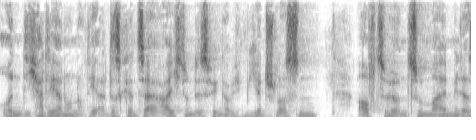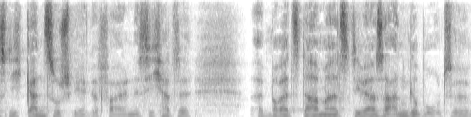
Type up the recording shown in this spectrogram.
Und ich hatte ja nun noch die Altersgrenze erreicht und deswegen habe ich mich entschlossen, aufzuhören, zumal mir das nicht ganz so schwer gefallen ist. Ich hatte äh, bereits damals diverse Angebote,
